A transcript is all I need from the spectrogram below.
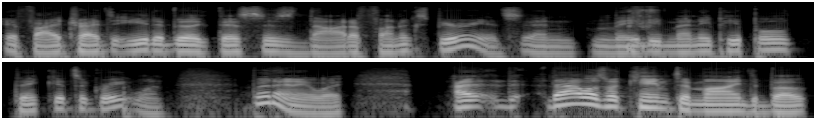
if I tried to eat, I'd be like, this is not a fun experience. And maybe many people think it's a great one. But anyway, I, th- that was what came to mind about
